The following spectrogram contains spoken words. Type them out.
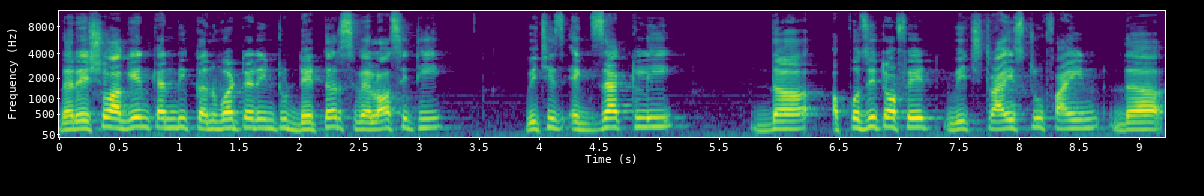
The ratio again can be converted into debtors velocity, which is exactly the opposite of it, which tries to find the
